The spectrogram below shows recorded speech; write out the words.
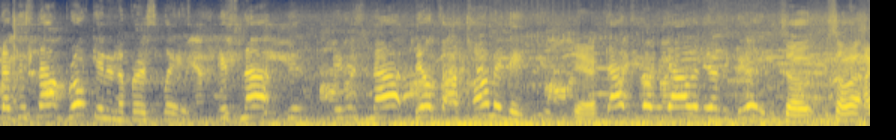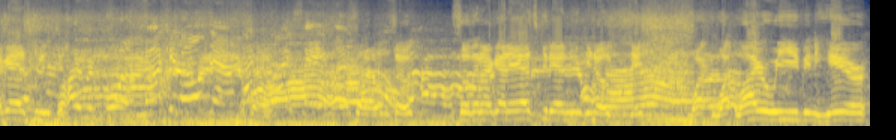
that is not broken in the first place. It's not. It is not built to accommodate you. Yeah. That's the reality of the game. So so uh, I got to ask you. Why reform? Knock it all down. That's what I say. So, so, so then I got to ask you then, you know, did, why, why, why are we even here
